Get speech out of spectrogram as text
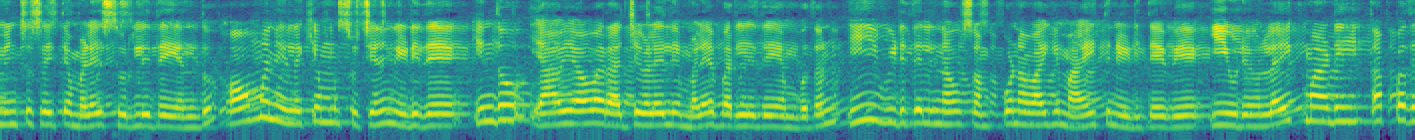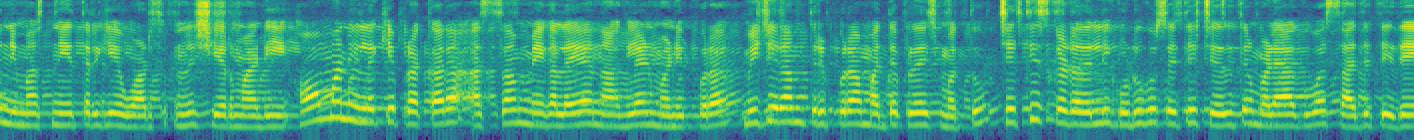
ಮಿಂಚು ಸಹಿತ ಮಳೆ ಸುರಿಲಿದೆ ಎಂದು ಹವಾಮಾನ ಇಲಾಖೆ ಸೂಚನೆ ನೀಡಿದೆ. ಇಂದು ಯಾವ ಯಾವ ರಾಜ್ಯಗಳಲ್ಲಿ ಮಳೆ ಬರಲಿದೆ ಎಂಬುದನ್ನು ಈ ವಿಡಿಯೋದಲ್ಲಿ ನಾವು ಸಂಪೂರ್ಣವಾಗಿ ಮಾಹಿತಿ ನೀಡಿದ್ದೇವೆ. ಈ ವಿಡಿಯೋ ಲೈಕ್ ಮಾಡಿ, ತಪ್ಪದ ನಿಮ್ಮ ಸ್ನೇಹಿತರಿಗೆ ವಾಟ್ಸ್ಆಪ್ನಲ್ಲಿ ಶೇರ್ ಮಾಡಿ. ಹವಾಮಾನ ಇಲಾಖೆ ಪ್ರಕಾರ ಅಸ್ಸಾಂ, ಮೇಘಾಲಯ, ನಾಗಾಲ್ಯಾಂಡ್, ಮಣಿಪುರ, ಮಿಜೋರಾಂ, ತ್ರಿಪುರ, ಮಧ್ಯಪ್ರದೇಶ ಮತ್ತು ಛತ್ತೀಸ್ಗಢದಲ್ಲಿ ಗುಡುಗು ಸಹಿತ ಚದುರಿತ ಮಳೆ ಆಗುವ ಸಾಧ್ಯತೆ ಇದೆ.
